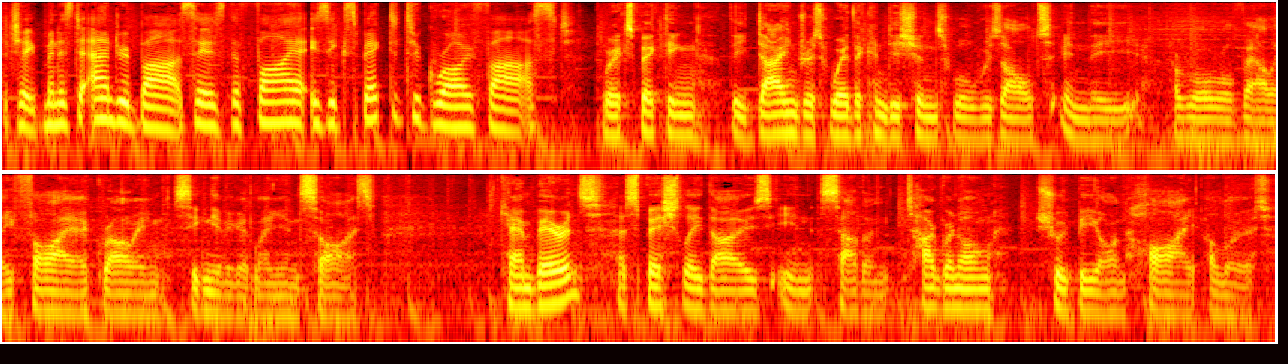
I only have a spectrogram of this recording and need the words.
The Chief Minister Andrew Barr says the fire is expected to grow fast. We're expecting the dangerous weather conditions will result in the Orroral Valley fire growing significantly in size. Canberrans, especially those in southern Tuggeranong, should be on high alert.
